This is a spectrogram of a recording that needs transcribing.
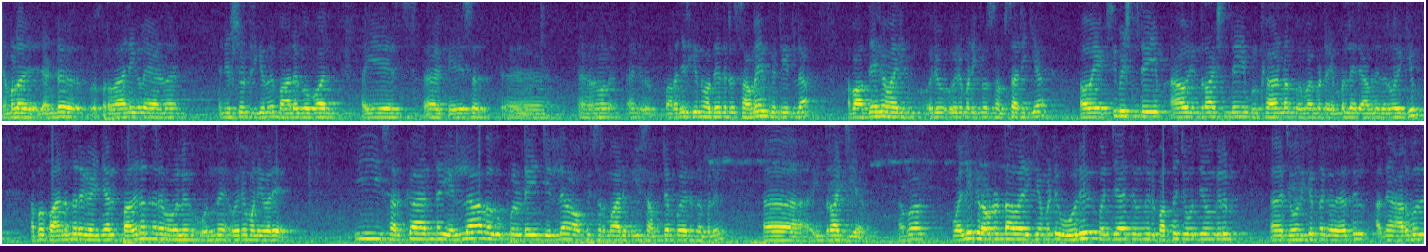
നമ്മൾ രണ്ട് പ്രധാനികളെയാണ് അന്വേഷിച്ചുകൊണ്ടിരിക്കുന്നത്. Balagopal I A S K S നമ്മൾ പറഞ്ഞിരിക്കുന്നു അദ്ദേഹത്തിന്റെ സമയം കിട്ടിയിട്ടില്ല. അപ്പോൾ അദ്ദേഹമായിരിക്കും ഒരു ഒരു മണിക്കൂർ സംസാരിക്കുക. അപ്പോൾ എക്സിബിഷന്റെയും ആ ഒരു ഇൻട്രാക്ഷന്റെയും ഉദ്ഘാടനം ബഹുമാനപ്പെട്ട എം എൽ എ രാവിലെ നിർവഹിക്കും. അപ്പോൾ പതിനൊന്നര കഴിഞ്ഞാൽ പതിനൊന്നര മുതൽ ഒന്ന് ഒരു മണി വരെ ഈ സർക്കാരിന്റെ എല്ലാ വകുപ്പുകളുടെയും ജില്ലാ ഓഫീസർമാരും ഈ സംരംഭകരും തമ്മിൽ ഇൻട്രാക്ട് ചെയ്യാണ്. അപ്പോൾ വലിയ ക്രൗഡ് ഉണ്ടാവാതിരിക്കാൻ വേണ്ടി ഒരു പഞ്ചായത്തിൽ നിന്ന് ഒരു പത്ത് ചോദ്യമെങ്കിലും ചോദിക്കത്തക്ക തരത്തിൽ അതിന് അറുപത്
